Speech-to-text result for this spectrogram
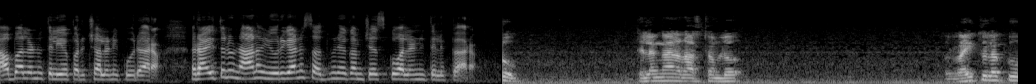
లాభాలను తెలియపరచాలని కోరారు. రైతులు నానో యూరియాను సద్వినియోగం చేసుకోవాలని తెలిపారు. తెలంగాణ రాష్ట్రంలో రైతులకు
